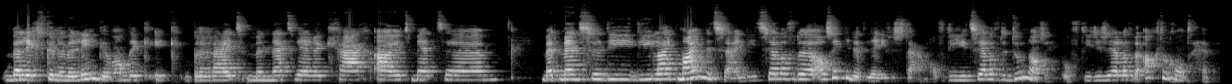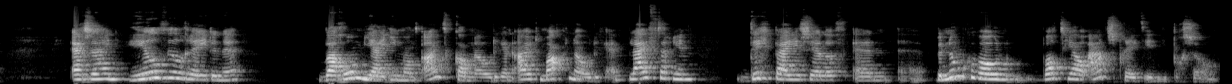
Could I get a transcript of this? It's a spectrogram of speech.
Wellicht kunnen we linken, want ik, ik bereid mijn netwerk graag uit met, uh, met mensen die, die like-minded zijn, die hetzelfde als ik in het leven staan, of die hetzelfde doen als ik, of die dezelfde achtergrond hebben. Er zijn heel veel redenen waarom jij iemand uit kan nodigen en uit mag nodigen. En blijf daarin dicht bij jezelf en uh, benoem gewoon wat jou aanspreekt in die persoon.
